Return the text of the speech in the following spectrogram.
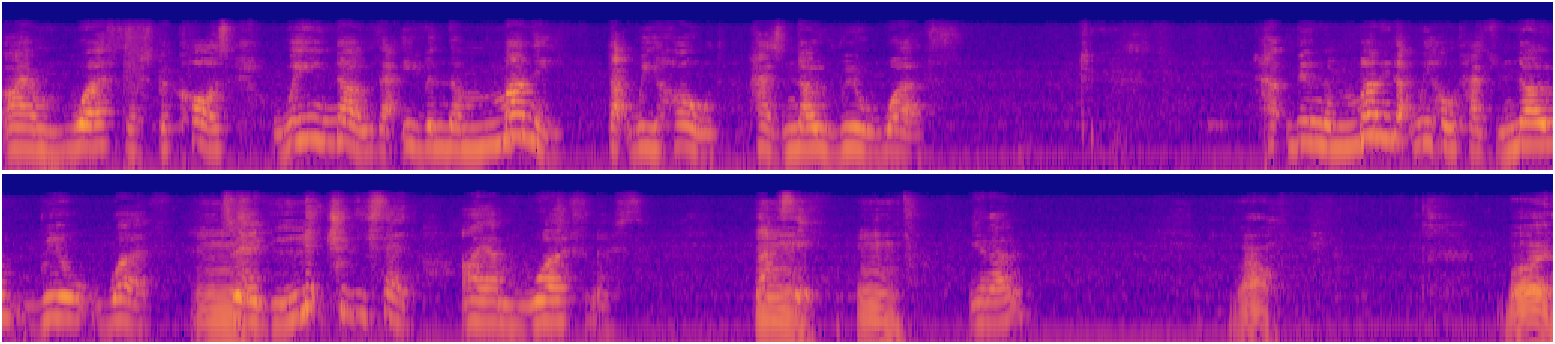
I am worthless because we know that even the money that we hold has no real worth. Even the money that we hold has no real worth. So they've literally said, I am worthless. That's it. Mm. You know? Wow. Boy.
